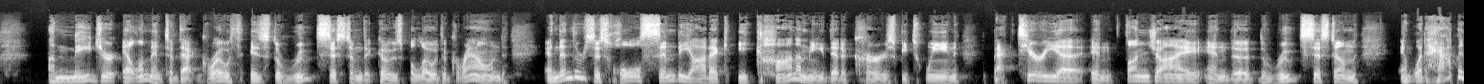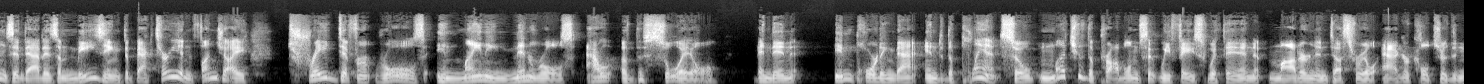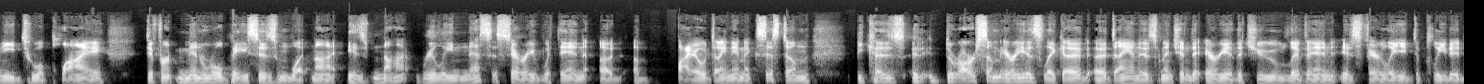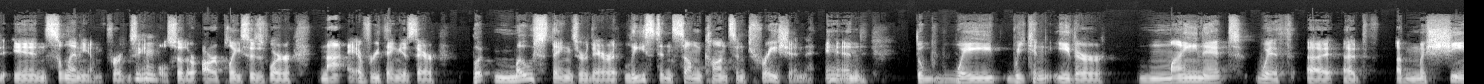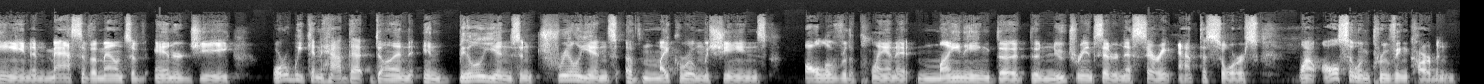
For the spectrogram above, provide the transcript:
A major element of that growth is the root system that goes below the ground. And then there's this whole symbiotic economy that occurs between bacteria and fungi and the, the root system. And what happens in that is amazing. The bacteria and fungi trade different roles in mining minerals out of the soil and then importing that into the plant. So much of the problems that we face within modern industrial agriculture, the need to apply different mineral bases and whatnot, is not really necessary within a, a biodynamic system. Because it, there are some areas, like uh, uh, Diana has mentioned, the area that you live in is fairly depleted in selenium, for mm-hmm. example. Mm-hmm. So there are places where not everything is there, but most things are there, at least in some concentration. And the way we can either mine it with a, a, a machine and massive amounts of energy or we can have that done in billions and trillions of micro machines all over the planet, mining the, the nutrients that are necessary at the source while also improving carbon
